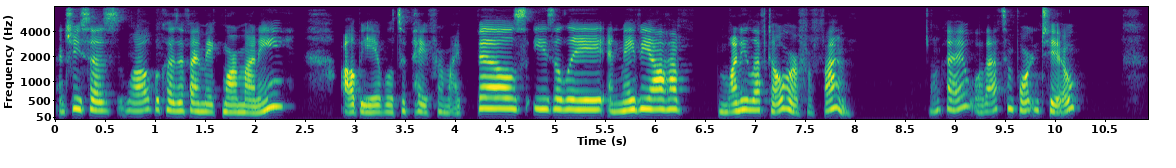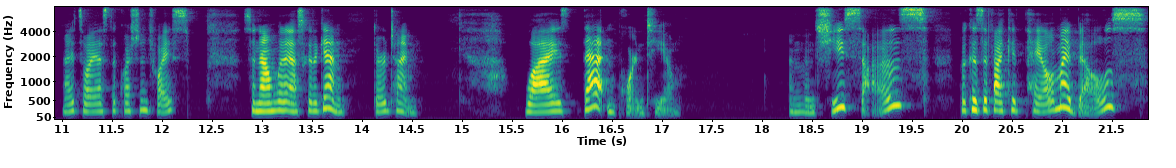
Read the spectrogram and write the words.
And she says, well, because if I make more money, I'll be able to pay for my bills easily and maybe I'll have money left over for fun. Okay, well, that's important too. Right? So I asked the question twice. So now I'm going to ask it again, third time. Why is that important to you? And then she says, because if I could pay all my bills,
